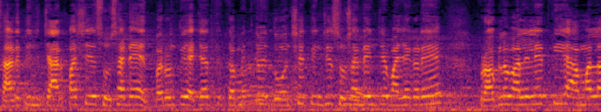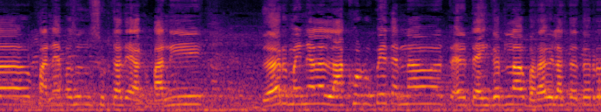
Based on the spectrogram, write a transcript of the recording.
साडेतीनशे चार पाचशे सोसायटी आहेत. परंतु याच्यात कमीत कमी दोनशे तीनशे सोसायट्यांचे माझ्याकडे प्रॉब्लेम आलेले आहेत की आम्हाला पाण्यापासून सुटका द्या पाणी दर महिन्याला लाखो रुपये त्यांना टँकरला भरावे लागतात. तर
